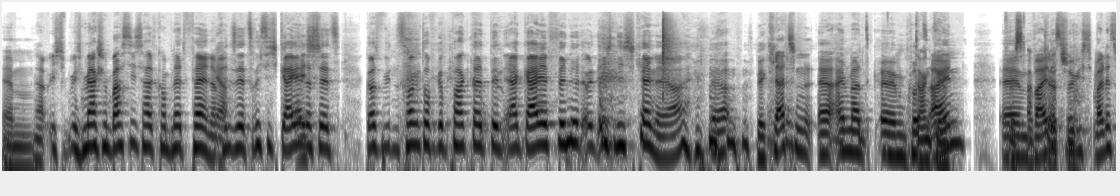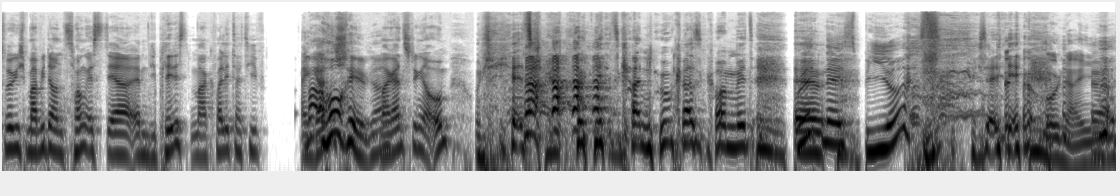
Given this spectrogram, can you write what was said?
Ähm, Ja, ich, ich merke schon, Basti ist halt komplett Fan. Da Ja. finde ich es jetzt richtig geil, Echt? dass er jetzt Gottfried einen Song drauf gepackt hat, den er geil findet und ich nicht kenne, ja. Ja, wir klatschen äh, einmal ähm, kurz Danke ein, ähm, weil, das wirklich, weil das wirklich mal wieder ein Song ist, der ähm, die Playlist mal qualitativ ein Mal ganz, hochhebt, ja. mal ganz nach oben. Und jetzt, und jetzt kann Lukas kommen mit äh, Britney Spears. Oh nein. Ja. Ja.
